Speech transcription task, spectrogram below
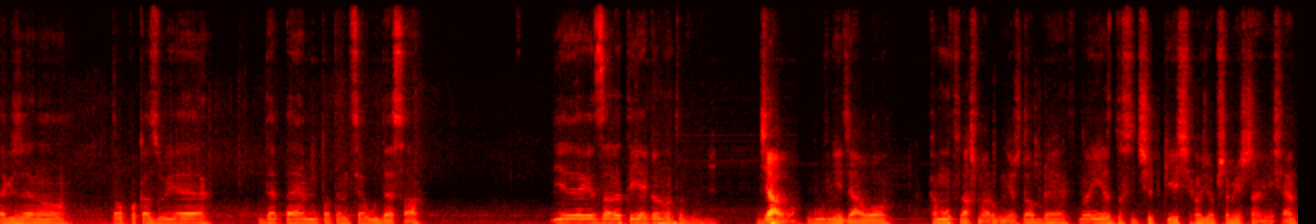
Także no, to pokazuje DPM i potencjał Udesa. I zalety jego, no to działo, głównie działo. Kamuflaż ma również dobry, no i jest dosyć szybki, jeśli chodzi o przemieszczanie się.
